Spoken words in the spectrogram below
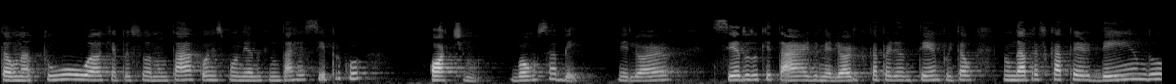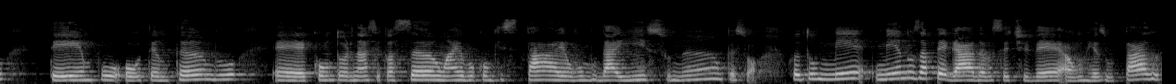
tão na tua, que a pessoa não está correspondendo, que não está recíproco, ótimo, bom saber. Melhor cedo do que tarde, melhor do que ficar perdendo tempo. Então, não dá para ficar perdendo tempo ou tentando é, contornar a situação, ah, eu vou conquistar, eu vou mudar isso. Não, pessoal. Quanto me, menos apegada você tiver a um resultado,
